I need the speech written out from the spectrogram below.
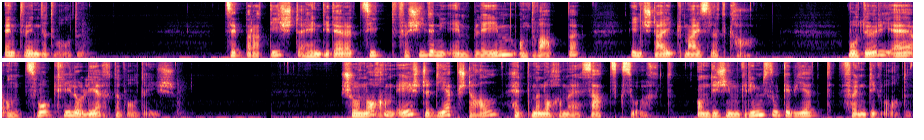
entwendet worden. Die Separatisten haben in dieser Zeit verschiedene Embleme und Wappen in Stein gemeißelt, wodurch er um 2 Kilo leichter geworden ist. Schon nach dem ersten Diebstahl hat man nach einem Ersatz gesucht und ist im Grimselgebiet fündig geworden.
